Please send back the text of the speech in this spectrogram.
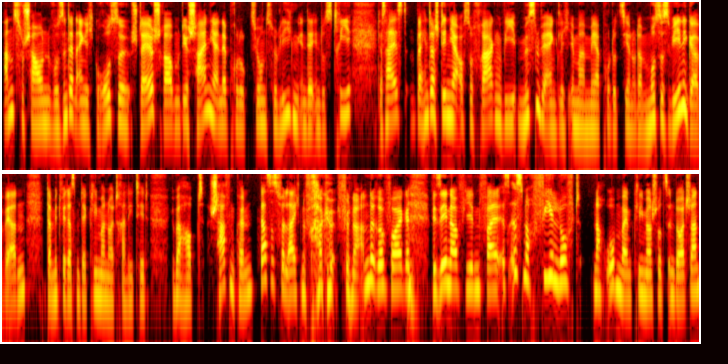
anzuschauen, wo sind denn eigentlich große Stellschrauben? Und die scheinen ja in der Produktion zu liegen, in der Industrie. Das heißt, dahinter stehen ja auch so Fragen wie, müssen wir eigentlich immer mehr produzieren oder muss es weniger werden, damit wir das mit der Klimaneutralität überhaupt schaffen können? Das ist vielleicht eine Frage für eine andere Folge. Wir sehen auf jeden Fall, es ist noch viel Luft nach oben beim Klimaschutz in Deutschland,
